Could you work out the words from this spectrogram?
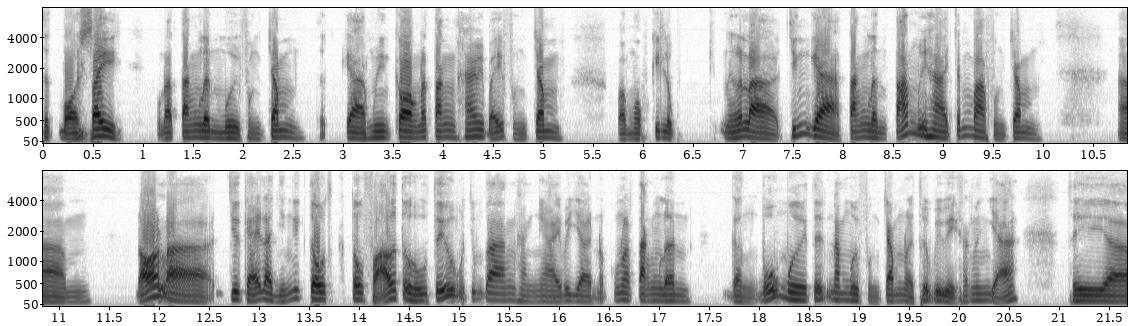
Thịt bò xay cũng đã tăng lên 10% thịt gà nguyên con đã tăng 27% và một kỷ lục nữa là trứng gà tăng lên 82.3% à, đó là chưa kể là những cái tô tô phở tô hủ tiếu mà chúng ta ăn hàng ngày bây giờ nó cũng đã tăng lên gần 40 tới 50% rồi thưa quý vị khán giả. Thì à,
